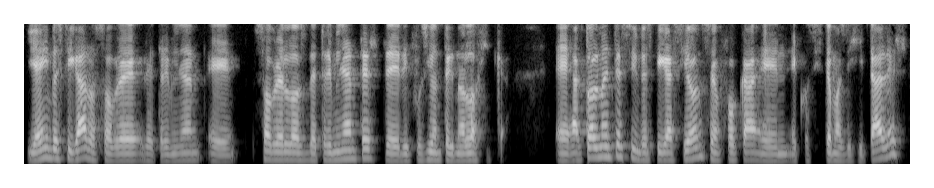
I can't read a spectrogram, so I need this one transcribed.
y ha investigado sobre, eh, sobre los determinantes de difusión tecnológica. Eh, actualmente su investigación se enfoca en ecosistemas digitales,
